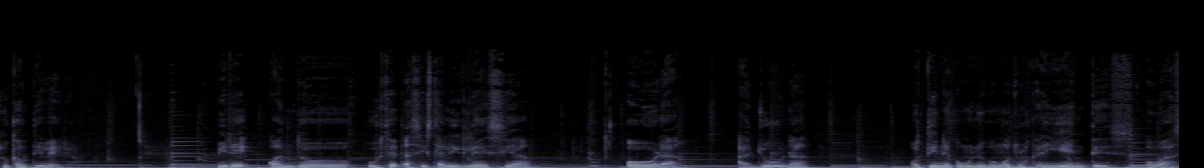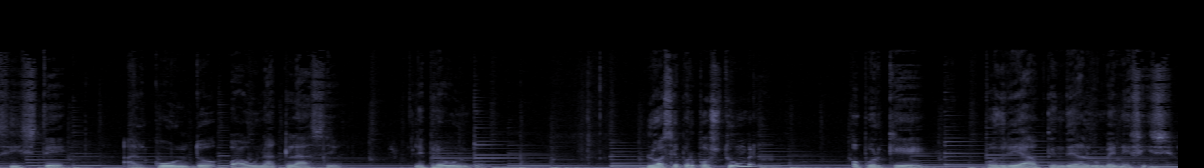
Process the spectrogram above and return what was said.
su cautiverio. Mire, cuando usted asiste a la iglesia, ora, ayuna, o tiene comunión con otros creyentes, o asiste al culto o a una clase, le pregunto, ¿lo hace por costumbre o porque podría obtener algún beneficio?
